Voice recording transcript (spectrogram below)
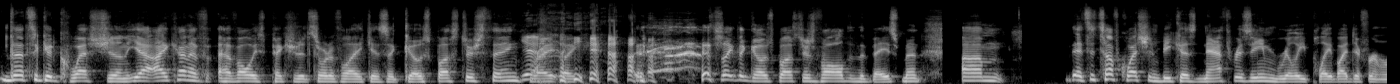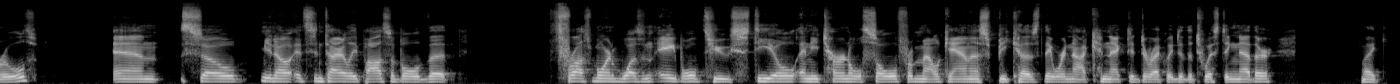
That's a good question. Yeah, I kind of have always pictured it sort of like as a Ghostbusters thing, yeah. right? Like it's like the Ghostbusters vault in the basement. Um it's a tough question because Nathrezim really play by different rules. And so, you know, it's entirely possible that Frostmourne wasn't able to steal an eternal soul from Mal'Ganis because they were not connected directly to the Twisting Nether. Like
